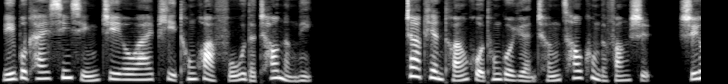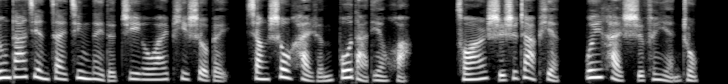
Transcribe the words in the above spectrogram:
离不开新型 GOIP 通话服务的超能力。诈骗团伙通过远程操控的方式，使用搭建在境内的 GOIP 设备，向受害人拨打电话，从而实施诈骗，危害十分严重。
